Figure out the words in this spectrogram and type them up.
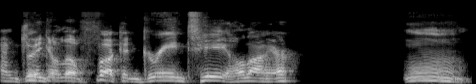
I'm drinking a little fucking green tea. Hold on here. Mm.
